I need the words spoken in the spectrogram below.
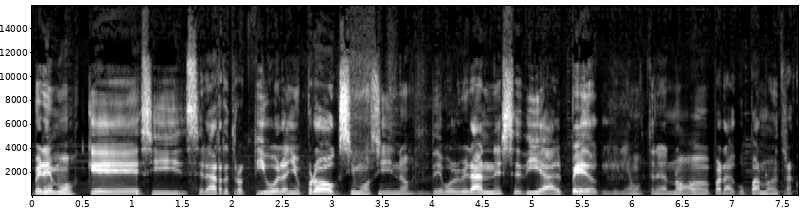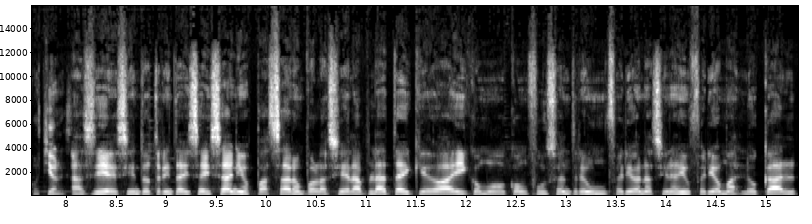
Veremos que si será retroactivo el año próximo, si nos devolverán ese día al pedo que queríamos tener, ¿no? Para ocuparnos de nuestras cuestiones. Así es, 136 años pasaron por la ciudad de La Plata y quedó ahí como confuso entre un feriado nacional y un feriado más local,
